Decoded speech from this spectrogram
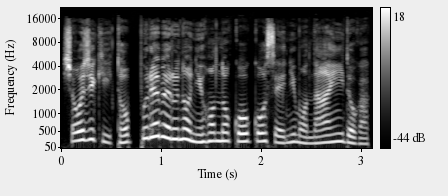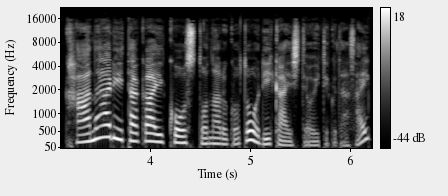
正直トップレベルの日本の高校生にも難易度がかなり高いコースとなることを理解しておいてください。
